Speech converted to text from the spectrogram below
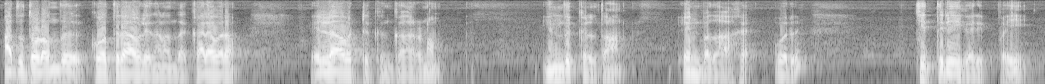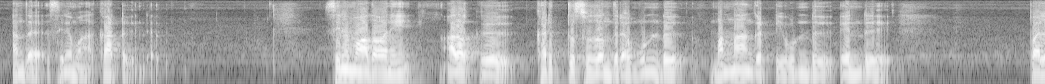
அது தொடர்ந்து கோத்ராவில் நடந்த கலவரம் எல்லாவற்றுக்கும் காரணம் இந்துக்கள் தான் என்பதாக ஒரு சித்திரீகரிப்பை அந்த சினிமா காட்டுகின்றது. சினிமாதானே அதற்கு கருத்து சுதந்திரம் உண்டு மண்ணாங்கட்டி உண்டு என்று பல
